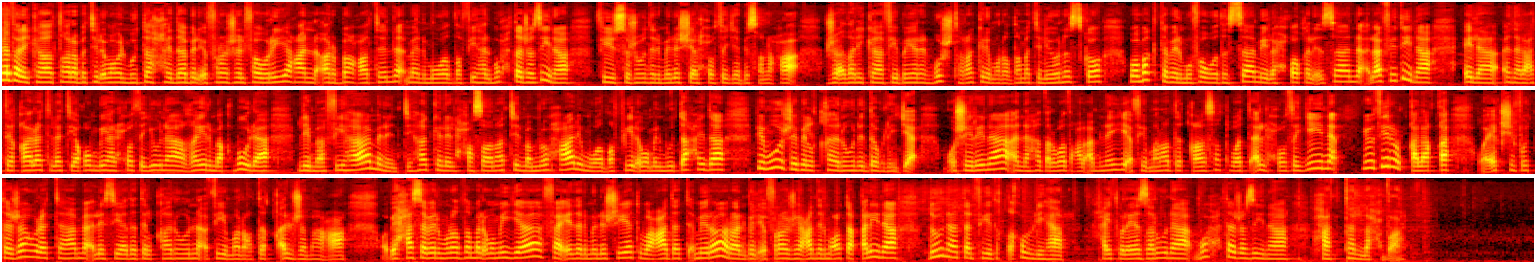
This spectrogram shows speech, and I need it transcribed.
إلى ذلك طالبت الأمم المتحدة بالإفراج الفوري عن أربعة من موظفيها المحتجزين في سجون الميليشيا الحوثية بصنعاء. جاء ذلك في بيان مشترك لمنظمة اليونسكو ومكتب المفوض السامي لحقوق الإنسان لافتين إلى أن الاعتقالات التي يقوم بها الحوثيون غير مقبولة لما فيها من انتهاك للحصانات الممنوحة لموظفي الأمم المتحدة بموجب القانون الدولي. مشيرين أن هذا الوضع الأمني في مناطق سطوة الحوثيين يثير القلق ويكشف التجاهل التام لسيادة القانون في مناطق الجماعة. وبحسب المنظمة الأممية فإن الميليشيات وعدت مرارا بالإفراج عن المعتقلين دون تنفيذ قولها حيث لا يزالون محتجزين حتى اللحظة.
